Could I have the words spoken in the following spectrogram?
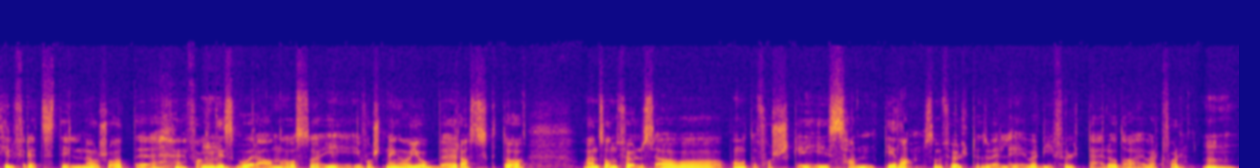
tilfredsstillende å se at det faktisk mm. går an også i, i, forskning, å jobbe raskt. Og, og, en sånn følelse av å på en måte forske i sanntid, da, som føltes veldig verdifullt der og da, i hvert fall. Mm.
